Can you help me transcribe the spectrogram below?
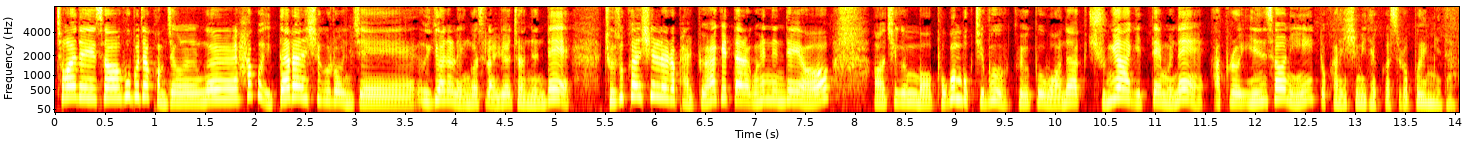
청와대에서 후보자 검증을 하고 있다라는 식으로 이제 의견을 낸 것으로 알려졌는데 조속한 시일내로 발표하겠다라고 했는데요. 어, 지금 뭐 보건복지부, 교육부 워낙 중요하기 때문에 앞으로 인선이 또 관심이 될 것으로 보입니다.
